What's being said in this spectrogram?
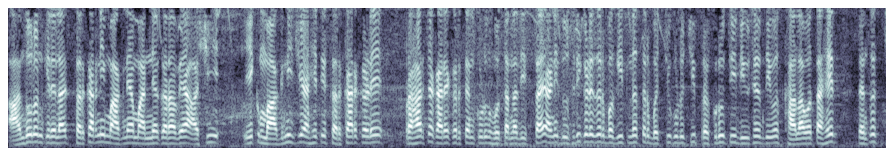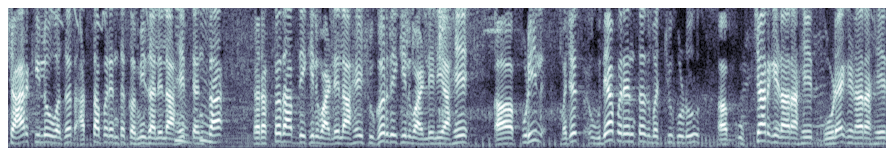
आंदोलन केलेलं आहे. सरकारने मागण्या मान्य कराव्या अशी एक मागणी जी आहे ती सरकारकडे प्रहारच्या कार्यकर्त्यांकडून होताना दिसत आहे. आणि दुसरीकडे जर बघितलं तर बच्चू कडूची प्रकृती दिवसेंदिवस खालावत आहेत. त्यांचं चार किलो वजन आतापर्यंत कमी झालेलं आहे. त्यांचा रक्तदाब देखील वाढलेला आहे. शुगर देखील वाढलेली आहे. पुढील म्हणजेच उद्यापर्यंतच बच्चू कडू उपचार घेणार आहेत गोळ्या घेणार आहेत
